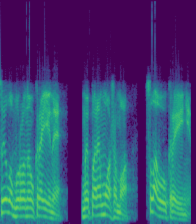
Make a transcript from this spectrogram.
Сил оборони України. Ми переможемо. Слава Україні!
